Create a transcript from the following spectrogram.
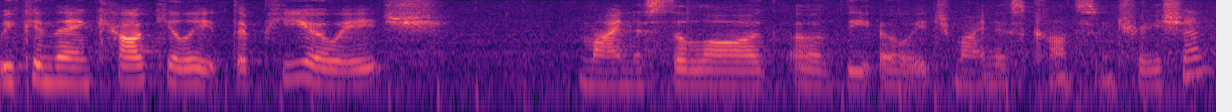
We can then calculate the POH minus the log of the OH minus concentration.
